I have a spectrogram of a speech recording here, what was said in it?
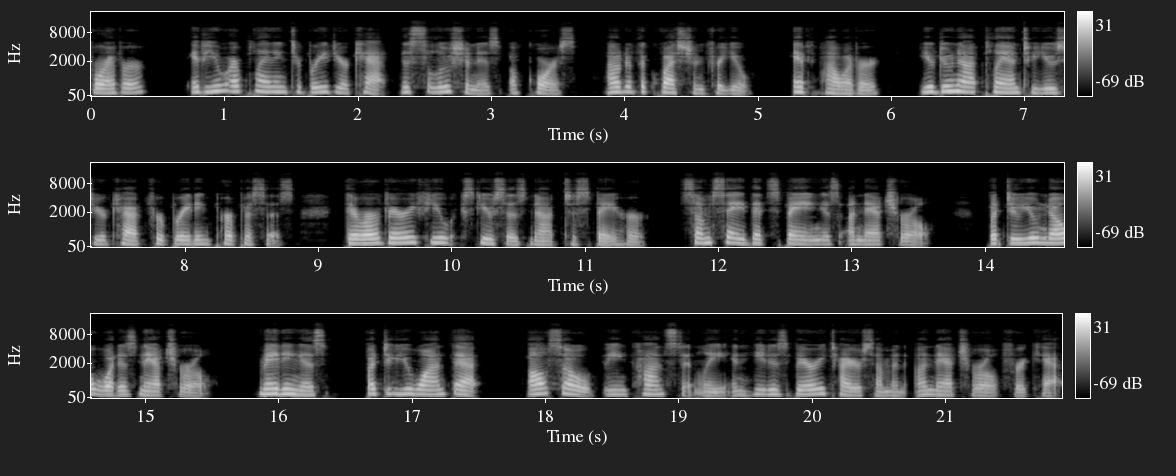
Forever, if you are planning to breed your cat, this solution is, of course, out of the question for you. If, however, you do not plan to use your cat for breeding purposes, there are very few excuses not to spay her. Some say that spaying is unnatural. But do you know what is natural? Mating is, but do you want that? Also, being constantly in heat is very tiresome and unnatural for a cat.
